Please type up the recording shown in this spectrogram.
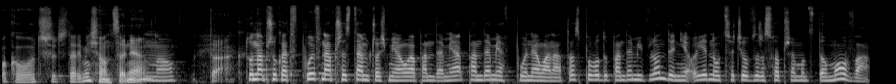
około 3-4 miesiące, nie? No. Tak. Tu na przykład wpływ na przestępczość miała pandemia. Pandemia wpłynęła na to. Z powodu pandemii w Londynie o jedną trzecią wzrosła przemoc domowa.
